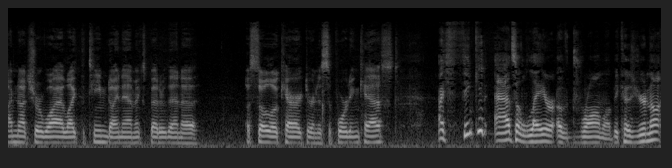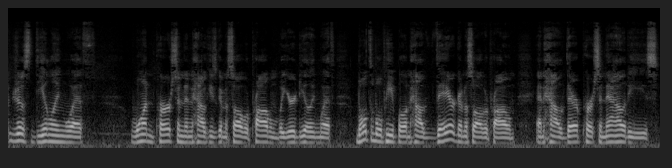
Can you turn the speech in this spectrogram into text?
I'm not sure why I like the team dynamics better than a a solo character and a supporting cast. I think it adds a layer of drama because you're not just dealing with one person and how he's going to solve a problem, but you're dealing with multiple people and how they're going to solve a problem and how their personalities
